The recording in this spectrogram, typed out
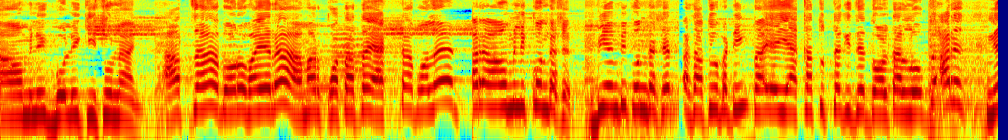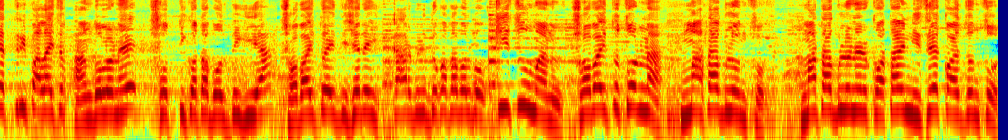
আওয়ামী লীগ বলি কিছু নাই। আচ্ছা বড় ভাইয়েরা, আমার কথাতে একটা বলেন। আরে, আওয়ামী লীগ কোন দেশের? বিএনপি কোন দেশের? আর জাতীয় পার্টি? তাই এই একাত্তর থেকে যে দলটার লোক, আরে, নেত্রী পালাইছে। আন্দোলনে সত্যি কথা বলতে গিয়া, সবাই তো এই দেশের এই কার বিরুদ্ধে কথা বলব? কিছু মানুষ, সবাই তো চোর না, মাথাগুলোন চোর। মাথাগুলোনের কথায় নিচে কয়েকজন চোর।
